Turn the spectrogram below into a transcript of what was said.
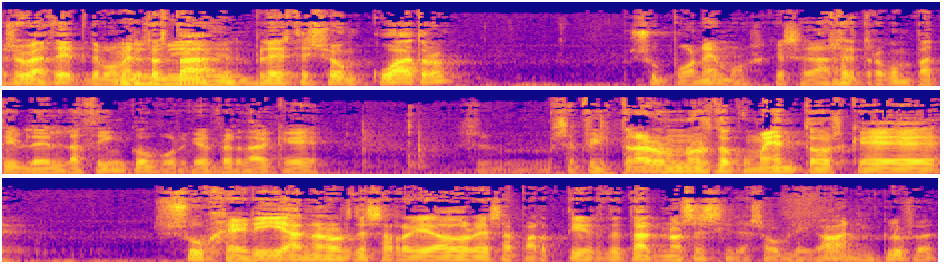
Eso iba a decir, de momento es está mi- en PlayStation 4. Suponemos que será retrocompatible en la 5, porque es verdad que se- se filtraron unos documentos que sugerían a los desarrolladores a partir de tal, no sé si les obligaban incluso, ¿eh?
